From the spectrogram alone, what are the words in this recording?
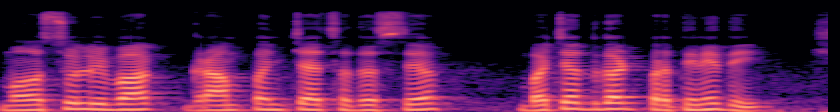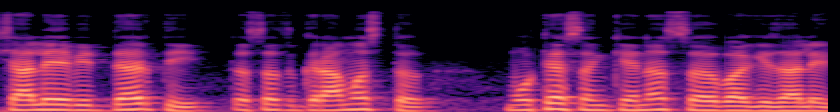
महसूल विभाग ग्रामपंचायत सदस्य बचत गट प्रतिनिधी शालेय विद्यार्थी तसंच ग्रामस्थ मोठ्या संख्येनं सहभागी झाले.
